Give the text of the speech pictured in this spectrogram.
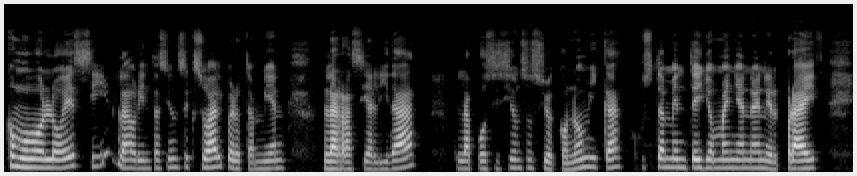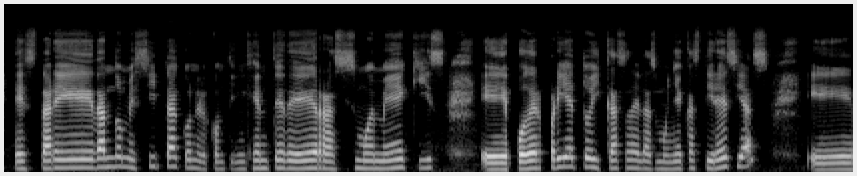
como lo es, sí, la orientación sexual, pero también la racialidad, la posición socioeconómica. Justamente yo mañana en el Pride estaré dándome cita con el contingente de Racismo MX, eh, Poder Prieto y Casa de las Muñecas Tiresias. Eh,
